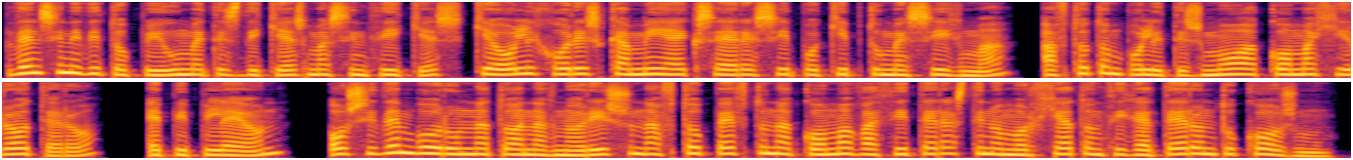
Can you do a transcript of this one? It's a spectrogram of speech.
δεν συνειδητοποιούμε τις δικές μας συνθήκες και όλοι χωρίς καμία εξαίρεση υποκύπτουμε σίγμα, αυτό τον πολιτισμό ακόμα χειρότερο, επιπλέον, όσοι δεν μπορούν να το αναγνωρίσουν αυτό πέφτουν ακόμα βαθύτερα στην ομορφιά των θυγατέρων του κόσμου.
